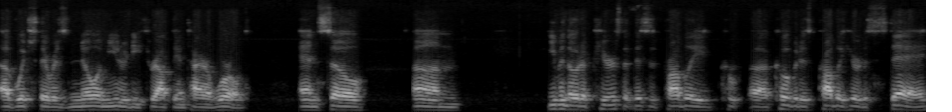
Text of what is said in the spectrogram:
of which there was no immunity throughout the entire world, and so um, even though it appears that this is probably uh, COVID is probably here to stay,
